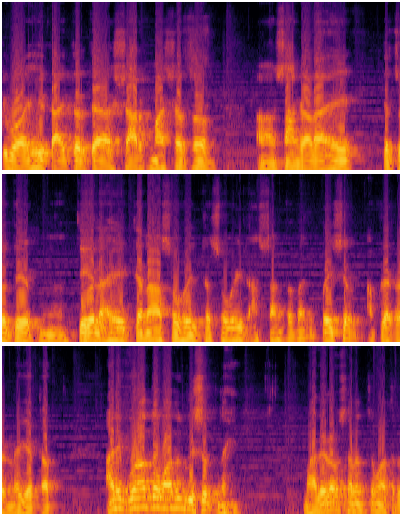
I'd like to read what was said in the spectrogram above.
की बा हे काय तर त्या शार्क माशाचं सांगाडा आहे त्याचं ते तेल आहे त्यांना असं होईल तसं होईल असं सांगतात आणि पैसे आपल्याकडनं घेतात. आणि पुन्हा तो माणूस दिसत नाही. भालेराव सरांचं मात्र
